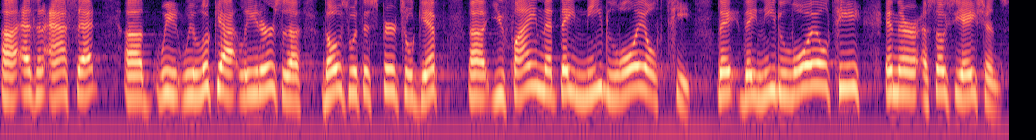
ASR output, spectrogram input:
uh, as an asset, uh, we, we look at leaders, uh, those with a spiritual gift, you find that they need loyalty. They, they need loyalty in their associations.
